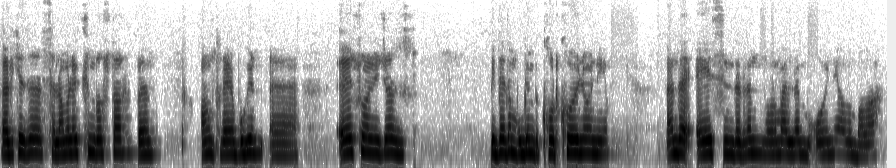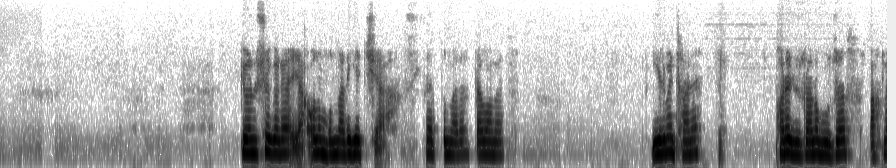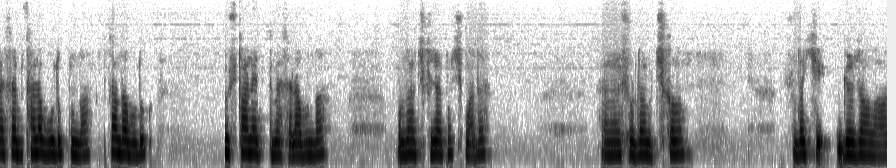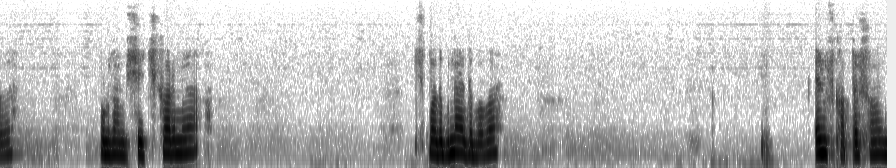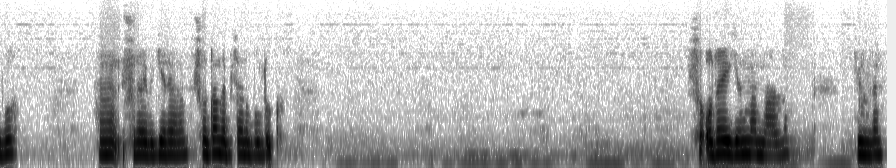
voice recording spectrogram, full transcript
Herkese selamünaleyküm dostlar. Ben Ankara'ya bugün ES oynayacağız. Bir dedim bugün bir korku oyunu oynayayım. Ben de ES'in dedim. Normalden bir oynayalım baba. Görünüşe göre ya oğlum bunları geç ya. Siklet bunları. Devam et. 20 tane para cüzdanı bulacağız. Bak mesela bir tane bulduk bundan. Bir tane daha bulduk. 3 tane etti mesela bundan. Buradan çıkacak mı çıkmadı. Hemen şuradan çıkalım. Şuradaki gözü al abi. Buradan bir şey çıkar mı? Çıkmadı. Bu nerede baba? En üst katta şu an bu. Hemen şuraya bir girelim. Şuradan da bir tane bulduk. Odaya girmem lazım. Girdim.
